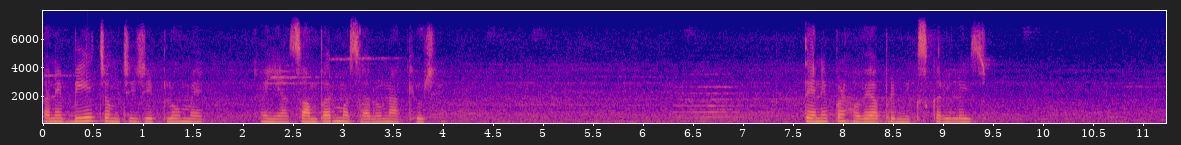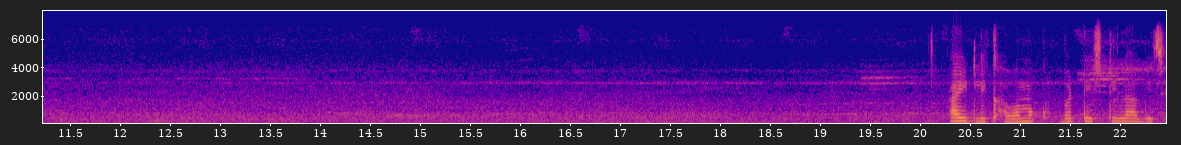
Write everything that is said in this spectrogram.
અને બે ચમચી જેટલો મેં અહીંયા સાંભાર મસાલો નાખ્યો છે. તેને પણ હવે આપણે મિક્સ કરી લઈશું. આ ઇડલી ખાવામાં ખૂબ જ ટેસ્ટી લાગે છે.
